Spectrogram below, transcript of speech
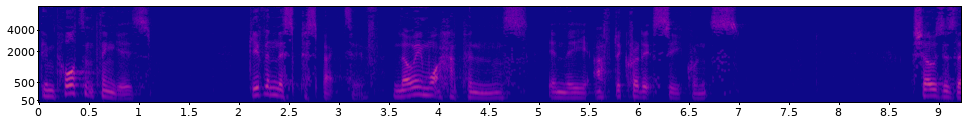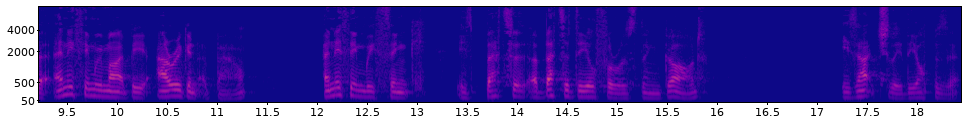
The important thing is, given this perspective, knowing what happens in the after credits sequence shows us that anything we might be arrogant about, anything we think is better, a better deal for us than God, is actually the opposite.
